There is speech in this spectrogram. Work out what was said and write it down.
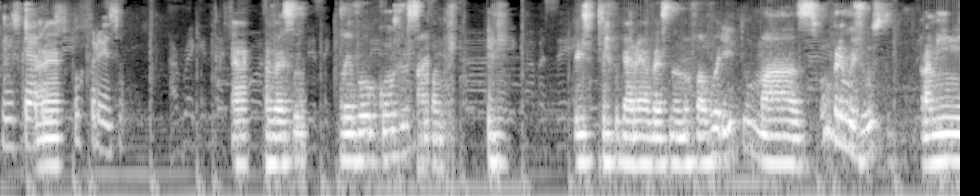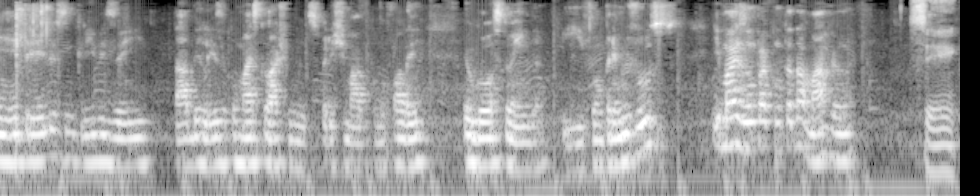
Por isso que era é. surpresa. É, a Versa levou com justiça. Principalmente porque a Versa não é meu favorito, mas um prêmio justo. Para mim, entre eles, os incríveis aí, tá beleza. Por mais que eu acho muito superestimado, como eu falei, eu gosto ainda. E foi um prêmio justo. E mais um pra conta da Marvel, né? Sim,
